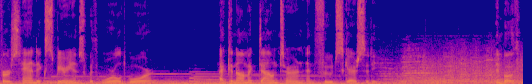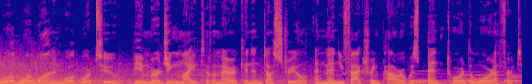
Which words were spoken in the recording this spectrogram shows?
first-hand experience with World War, economic downturn, and food scarcity. In both World War I and World War II, the emerging might of American industrial and manufacturing power was bent toward the war effort,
